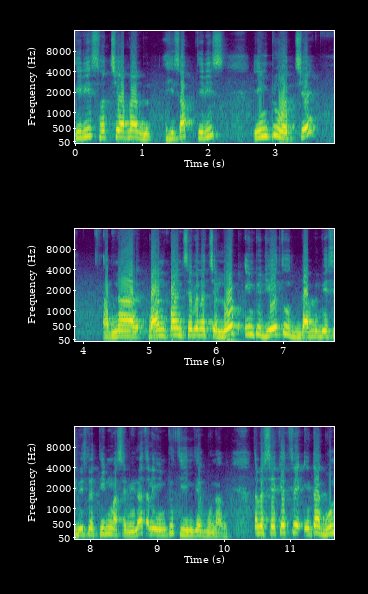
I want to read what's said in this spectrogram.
তিরিশ হচ্ছে আপনার হিসাব, তিরিশ ইন্টু হচ্ছে আপনার ওয়ান পয়েন্ট সেভেন হচ্ছে লোড ইন্টু যেহেতু ডাব্লিউবিএসসি ডিসপ্লে তিন মাসে বিল হয় তাহলে ইন্টু তিন দিয়ে গুণ হবে। তাহলে সেক্ষেত্রে এটা গুণ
